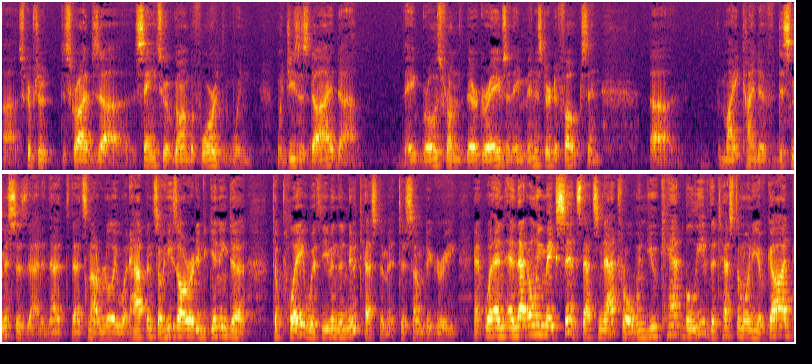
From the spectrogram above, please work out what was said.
uh, Scripture describes uh, saints who have gone before when when Jesus died. Uh, they rose from their graves and they ministered to folks, and uh, Mike kind of dismisses that, and that that's not really what happened. So he's already beginning to to play with even the New Testament to some degree, and and and that only makes sense. That's natural. When you can't believe the testimony of God,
